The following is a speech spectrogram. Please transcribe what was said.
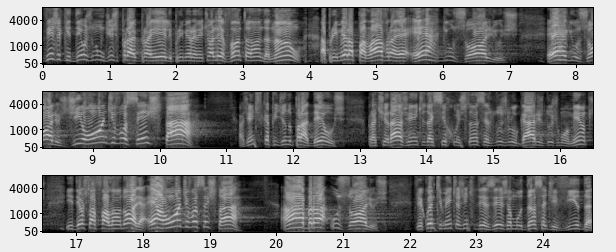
Veja que Deus não diz para ele, primeiramente, ó, levanta, anda. Não. A primeira palavra é ergue os olhos. Ergue os olhos de onde você está. A gente fica pedindo para Deus para tirar a gente das circunstâncias, dos lugares, dos momentos, e Deus está falando: olha, é aonde você está. Abra os olhos. Frequentemente a gente deseja mudança de vida,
